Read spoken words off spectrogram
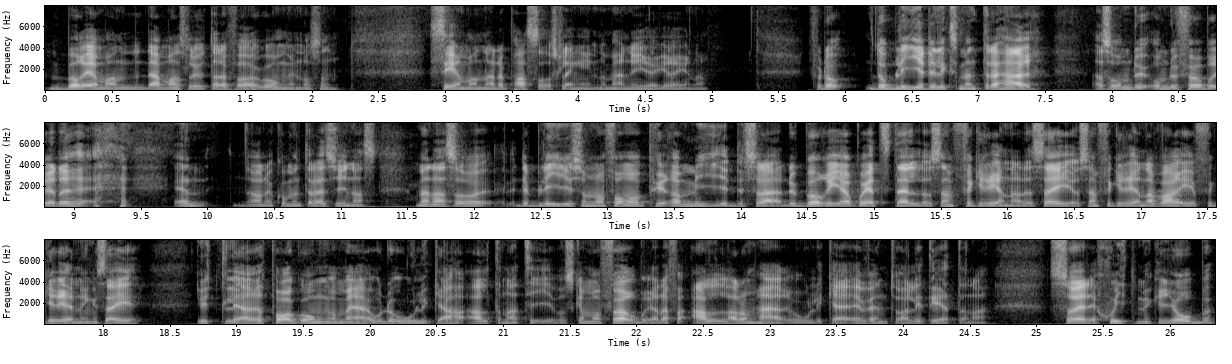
börjar man där man slutade förra gången och sen ser man när det passar att slänga in de här nya grejerna. För då, då blir det liksom inte det här, alltså om du, om du förbereder en, ja nu kommer inte det här synas, men alltså det blir ju som någon form av pyramid sådär. Du börjar på ett ställe och sen förgrenar det sig och sen förgrenar varje förgrening sig ytterligare ett par gånger med olika alternativ. Och ska man förbereda för alla de här olika eventualiteterna så är det skitmycket jobb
